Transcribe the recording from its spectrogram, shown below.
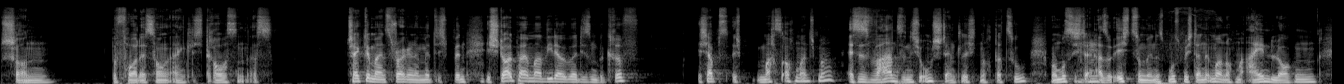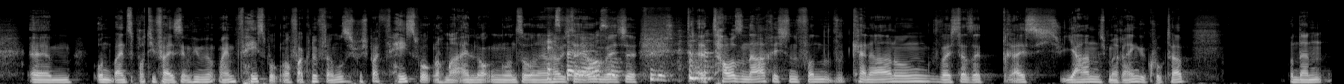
schon bevor der Song eigentlich draußen ist. Check dir meinen Struggle damit. Ich bin, ich stolper immer wieder über diesen Begriff. Ich hab's, ich mach's auch manchmal. Es ist wahnsinnig umständlich noch dazu. Man muss sich dann, also ich zumindest, muss mich dann immer noch mal einloggen. Ähm, und mein Spotify ist irgendwie mit meinem Facebook noch verknüpft. Dann muss ich mich bei Facebook noch mal einloggen und so. Und dann habe ich da so, irgendwelche äh, tausend Nachrichten von, keine Ahnung, weil ich da seit 30 Jahren nicht mehr reingeguckt habe. Und dann,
